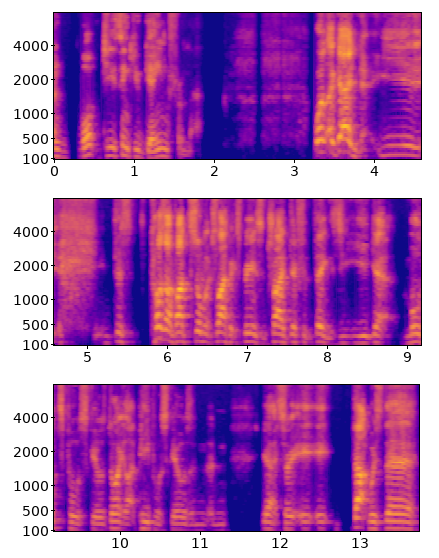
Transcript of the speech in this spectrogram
And what do you think you gained from that? Well, again, you because I've had so much life experience and tried different things, you, you, get multiple skills, don't you? Like people skills and, and yeah, so it, it, that was the,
